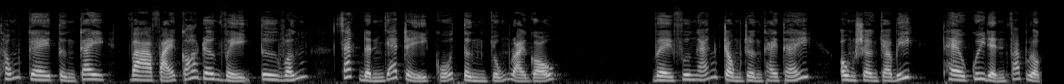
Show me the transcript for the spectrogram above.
thống kê từng cây và phải có đơn vị tư vấn xác định giá trị của từng chủng loại gỗ. Về phương án trồng rừng thay thế, ông Sơn cho biết, theo quy định pháp luật,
